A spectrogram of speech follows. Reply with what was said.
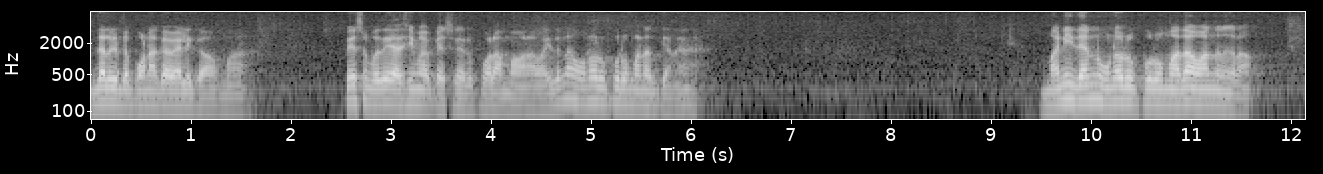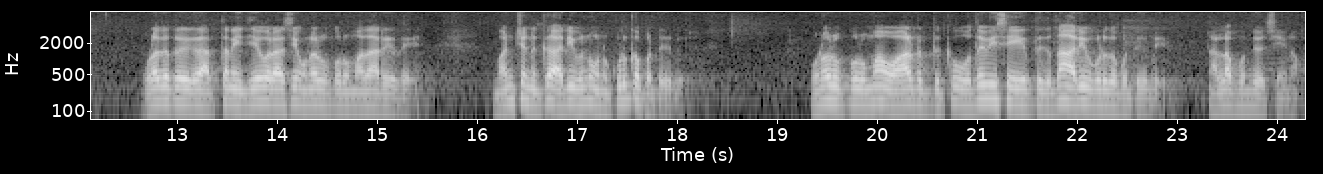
இந்த ஆளுகிட்ட போனாக்கா வேலைக்கு ஆகுமா? பேசும்போதே அசிங்கமாக பேசுகிறாரு போகலாமா வானாவா? இதெல்லாம் உணர்வுபூர்வமானது தானே? மனிதன் உணர்வுபூர்வமாக தான் வாழ்ந்துனுங்கிறான் உலகத்தில் இருக்கிற அத்தனை ஜீவராசியும் உணர்வுபூர்வமாக தான் இருக்குது. மனுஷனுக்கு அறிவுன்னு ஒன்று கொடுக்கப்பட்டுக்குது. உணர்வுபூர்வமாக வாழ்கிறதுக்கு உதவி செய்கிறதுக்கு தான் அறிவு கொடுக்கப்பட்டுக்குது. நல்லா புரிஞ்சு வச்சுக்கணும்.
